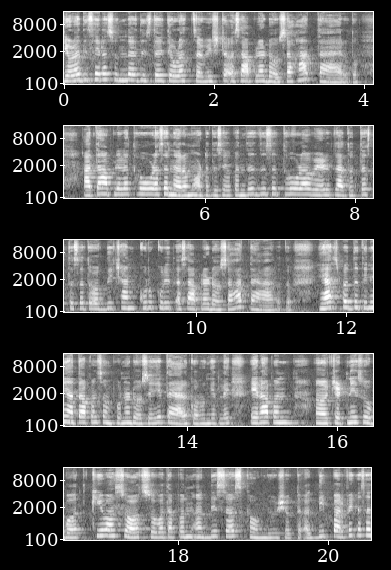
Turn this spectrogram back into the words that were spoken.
जेवढा दिसायला सुंदर दिसतोय तेवढा चविष्ट असा आपला डोसा हा तयार होतो. आता आपल्याला थोडासा नरम वाटत असेल पण जसजसं थोडा वेळ जातो तस तसं तो अगदी छान कुरकुरीत असा आपला डोसा हा तयार होतो. ह्याच पद्धतीने आता आपण संपूर्ण डोसे हे तयार करून घेतले. याला आपण चटणीसोबत किंवा सॉससोबत आपण अगदी सहज खाऊन घेऊ शकतो. अगदी परफेक्ट असा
